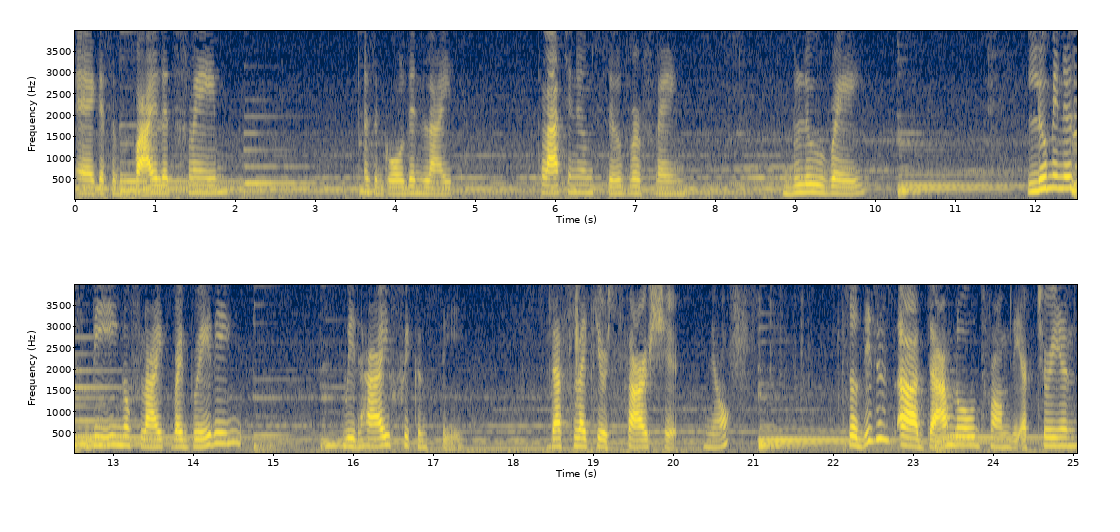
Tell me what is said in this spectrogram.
egg as a violet flame, as a golden light, platinum silver flame, blue ray, luminous being of light vibrating with high frequency. That's like your starship, you know? So, this is a download from the Arcturian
